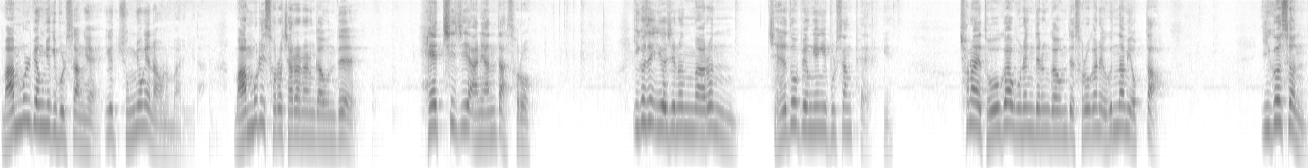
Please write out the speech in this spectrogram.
만물 병력이 불쌍해. 이게 중용에 나오는 말입니다. 만물이 서로 자라나는 가운데 해치지 아니한다 서로. 이것에 이어지는 말은 제도 병행이 불상패. 예. 천하의 도가 운행되는 가운데 서로 간에 어긋남이 없다. 이것은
